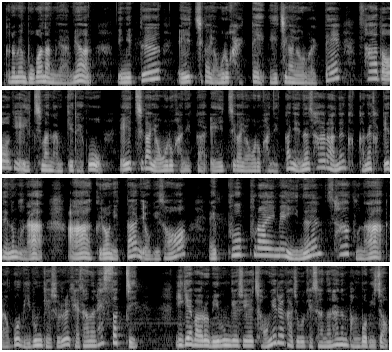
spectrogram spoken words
그러면 뭐가 남냐면 리미트 h가 0으로 갈 때, h가 0으로 갈 때 4 더하기 h만 남게 되고 h가 0으로 가니까 h가 0으로 가니까 얘는 4라는 극한을 갖게 되는구나. 아, 그러니까 여기서 f 프라임의 2는 4구나 라고 미분 계수를 계산을 했었지. 이게 바로 미분계수의 정의를 가지고 계산을 하는 방법이죠.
